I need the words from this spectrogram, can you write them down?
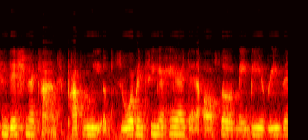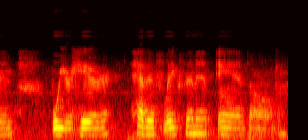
conditioner time to properly absorb into your hair, that also may be a reason for your hair having flakes in it. And um,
